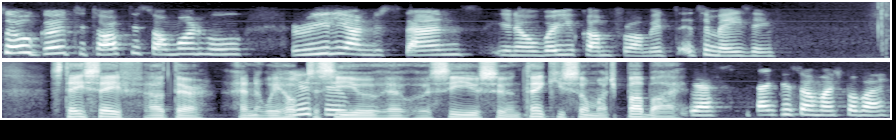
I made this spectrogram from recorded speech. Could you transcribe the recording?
so good to talk to someone who really understands, you know, where you come from. It's it's amazing. Stay safe out there, and we hope you to too. see you uh, see you soon. Thank you so much. Bye bye. Yes, thank you so much. Bye bye.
